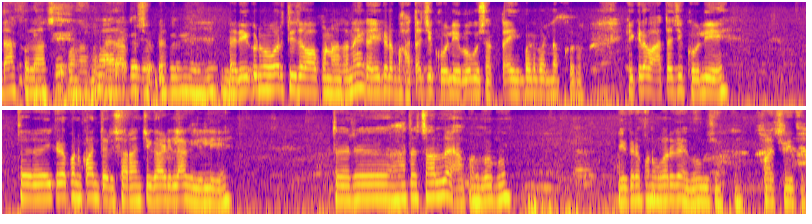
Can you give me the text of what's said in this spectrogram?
दाखवला असं पण आता नाही दाखवू शकत. तर इकडून वरती जाऊ आपण आता नाही का? इकडे भाताची खोली आहे, बघू शकता. ही बडबड नको करू. इकडे भाताची खोली आहे. तर इकडे पण कोणतरी सरांची गाडी लागलेली आहे. तर आता चाललोय आपण बघू. इकडे पण वर्ग आहे बघू शकता. पाचवीचा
